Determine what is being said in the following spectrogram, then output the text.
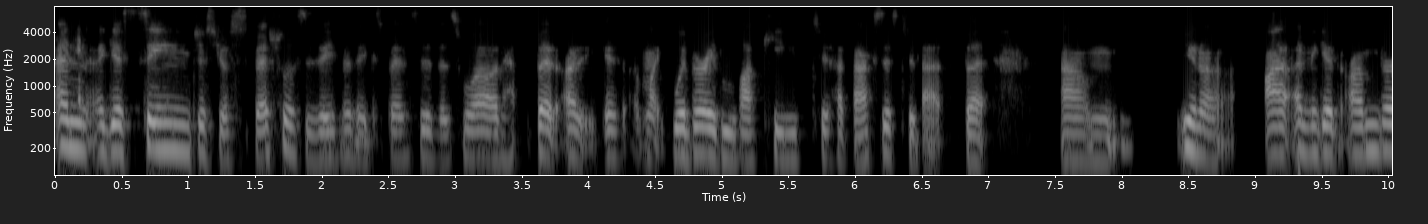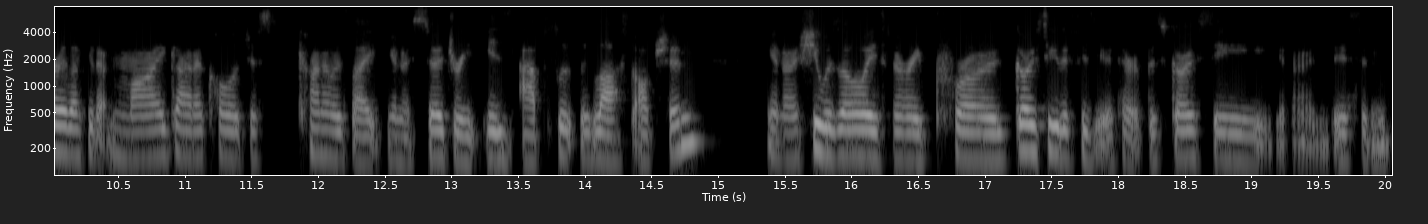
and I guess seeing just your specialist is even expensive as well. But I guess I'm like we're very lucky to have access to that. But um, you know, I, and again, I'm very lucky that my gynecologist kind of was like, you know, surgery is absolutely last option. You know, she was always very pro go see the physiotherapist, go see, you know, this and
